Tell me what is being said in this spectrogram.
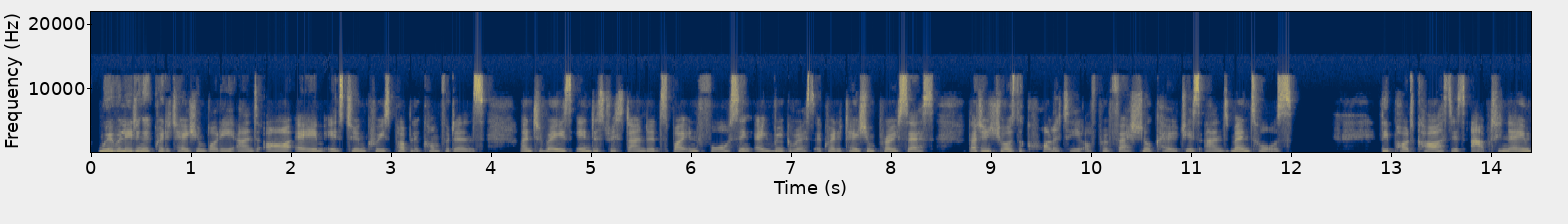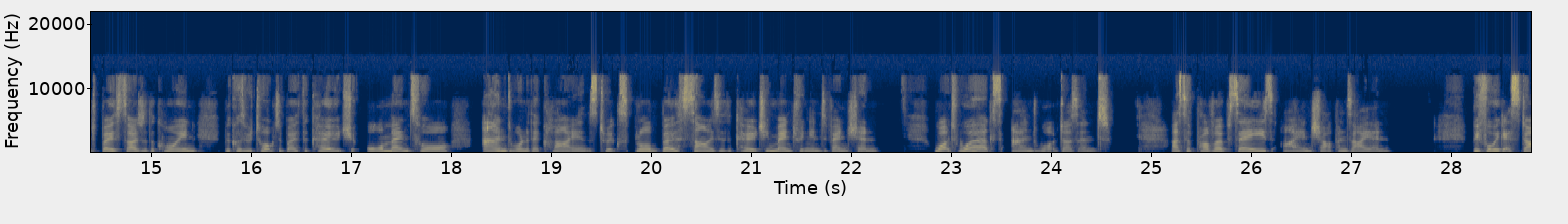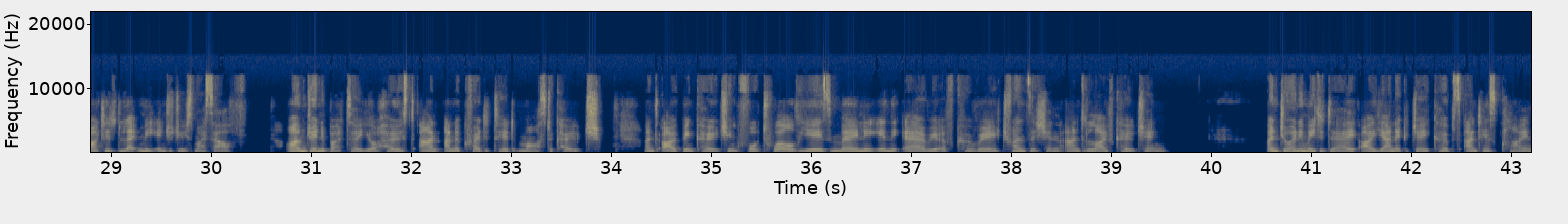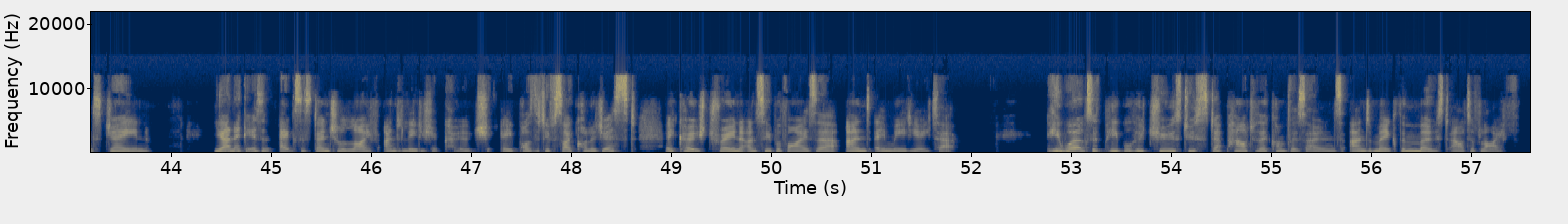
We're a leading accreditation body, and our aim is to increase public confidence and to raise industry standards by enforcing a rigorous accreditation process that ensures the quality of professional coaches and mentors. The podcast is aptly named Both Sides of the Coin because we talk to both the coach or mentor and one of their clients to explore both sides of the coaching mentoring intervention what works and what doesn't. As the proverb says, iron sharpens iron. Before we get started, let me introduce myself. I'm Jenny Butter, your host and an accredited master coach. And I've been coaching for 12 years, mainly in the area of career transition and life coaching. And joining me today are Yannick Jacobs and his client, Jane. Yannick is an existential life and leadership coach, a positive psychologist, a coach, trainer, and supervisor, and a mediator. He works with people who choose to step out of their comfort zones and make the most out of life.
